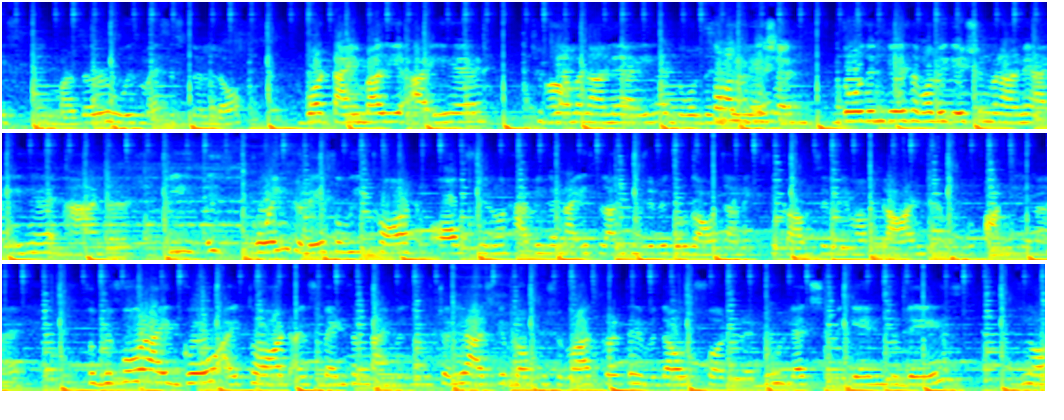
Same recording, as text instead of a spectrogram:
इसकी mother who is my law. बहुत टाइम बाद ये आई है छुट्टियाँ हाँ। मनाने आई है दो दिन के लिए। दो दिन के लिए समर वेकेशन मनाने आई है and she is going today so we thought of you know having a nice lunch मुझे भी गुड़गांव जाने किसी काम से मेरे वहाँ प्लांट है उनको पानी देना है। So before I go I thought I spend some time with चलिए आज के ब्लॉग की शुरुआत करते हैं। Without for do let's begin today's blog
